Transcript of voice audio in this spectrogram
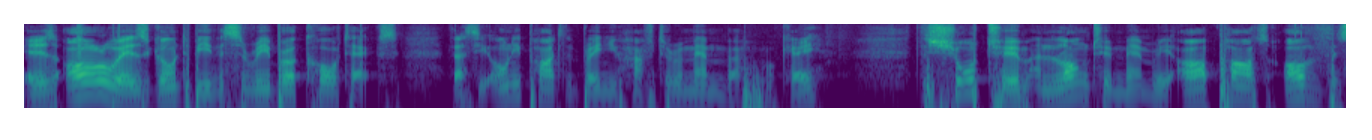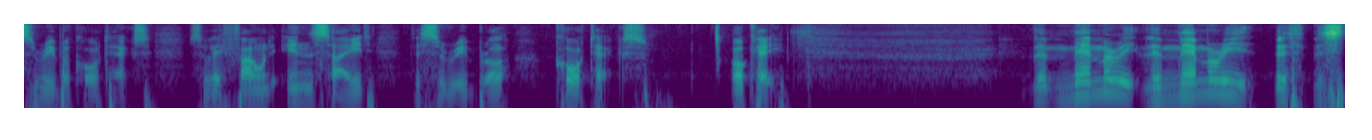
It is always going to be the cerebral cortex. That's the only part of the brain you have to remember, okay? The short term and long term memory are parts of the cerebral cortex, so they're found inside the cerebral cortex. Okay, the memory the memory the, the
